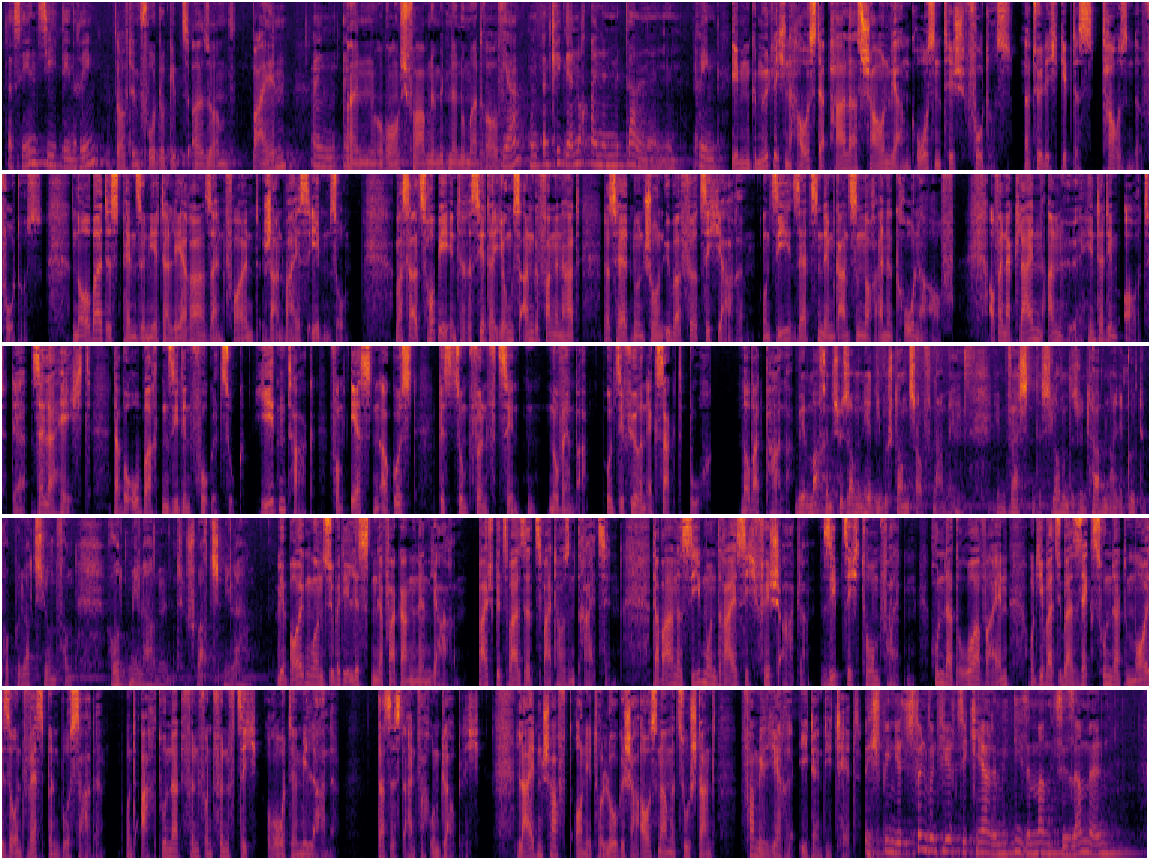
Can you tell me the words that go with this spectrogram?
Da sehen Sie den Ring. Da auf dem Foto gibt es also am Bein ein, ein, einen orangefarbenen mit einer Nummer drauf. Ja, und dann kriegt er noch einen metallenen Ring. Im gemütlichen Haus der Palas schauen wir am großen Tisch Fotos. Natürlich gibt es tausende Fotos. Norbert ist pensionierter Lehrer, sein Freund Jean Weiß ebenso. Was als Hobby interessierter Jungs angefangen hat, das hält nun schon über 40 Jahre. Und sie setzen dem Ganzen noch eine Krone auf. Auf einer kleinen Anhöhe hinter dem Ort, der Seller Hecht, da beobachten sie den Vogelzug. Jeden Tag vom 1. August bis zum 15. November. Und sie führen exakt Buch. Norbert Pahler. Wir machen zusammen hier die Bestandsaufnahme im, im Westen des Landes und haben eine gute Population von Rotmilan und Schwarzmilan. Wir beugen uns über die Listen der vergangenen Jahre. Beispielsweise 2013. Da waren es 37 Fischadler, 70 Turmfalken, 100 Rohrwein und jeweils über 600 Mäuse- und Wespenbussarde und 855 rote Milane. Das ist einfach unglaublich. Leidenschaft, ornithologischer Ausnahmezustand, familiäre Identität. Ich bin jetzt 45 Jahre mit diesem Mann zusammen.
